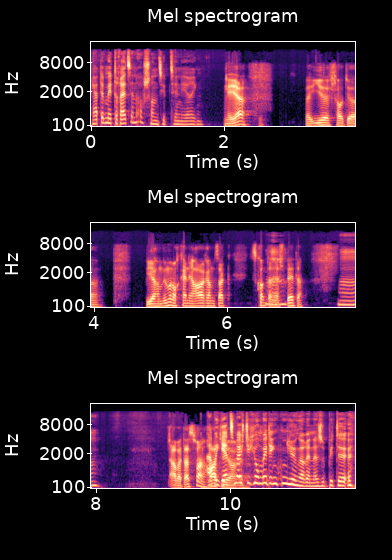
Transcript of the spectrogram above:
Ich hatte mit 13 auch schon einen 17-Jährigen. Naja, bei ihr schaut ja, wir haben immer noch keine Haare am Sack. Das kommt dann mhm. erst später. Mhm. Aber das waren harte Aber jetzt Jahre. möchte ich unbedingt einen Jüngeren, also bitte.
